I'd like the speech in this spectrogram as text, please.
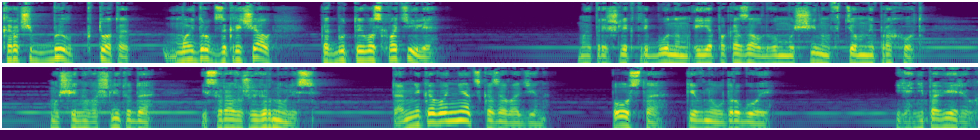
короче, был кто-то. Мой друг закричал, как будто его схватили. Мы пришли к трибунам, и я показал двум мужчинам в темный проход. Мужчины вошли туда и сразу же вернулись. «Там никого нет», — сказал один. «Пусто», — кивнул другой. Я не поверил.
